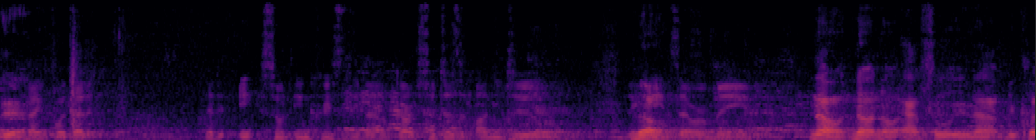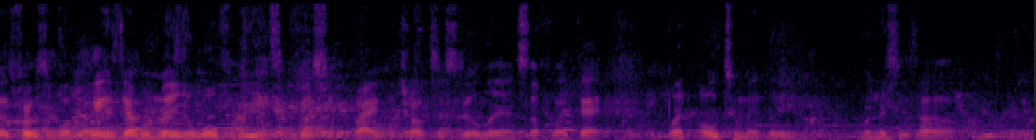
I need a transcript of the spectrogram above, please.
Yeah. Back and forth that it, that it, in- so it increases the amount of garbage, so does it undo the No. gains that were made? No, no, no, absolutely not. Because first of all, the gains that were made are woefully insufficient, right? The trucks are still there and stuff like that. But ultimately, when this is up, it, it,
